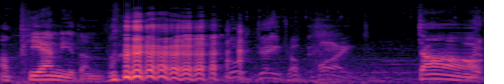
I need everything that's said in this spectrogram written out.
I'll PM you them. Good day to fight. Dark.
